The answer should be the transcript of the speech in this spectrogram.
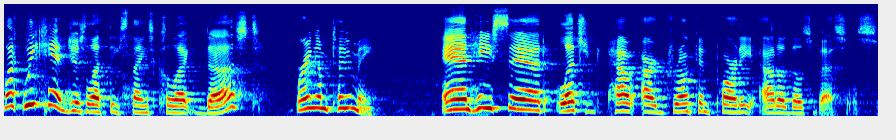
Like, we can't just let these things collect dust, bring them to me. And he said, Let's have our drunken party out of those vessels.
